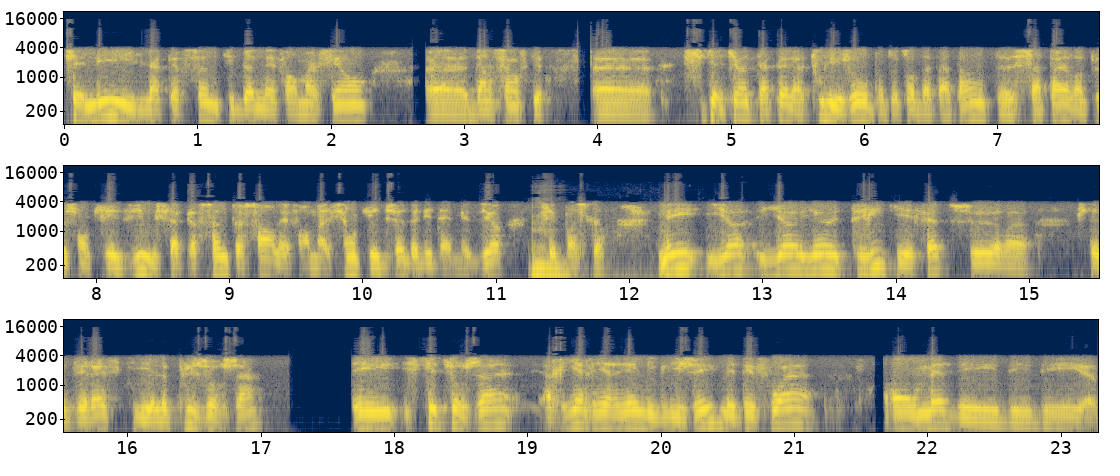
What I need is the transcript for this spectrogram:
quelle est la personne qui donne l'information, euh, dans le sens que euh, si quelqu'un t'appelle à tous les jours pour toutes sortes d'attentes, ça perd un peu son crédit, ou si la personne te sort l'information qui est déjà donnée dans les médias, mmh. c'est pas ça. Mais il y a, y, a, y a un tri qui est fait sur, euh, je te dirais, ce qui est le plus urgent. Et ce qui est urgent, rien, rien, rien négligé, mais des fois, on met des, des, des, euh,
